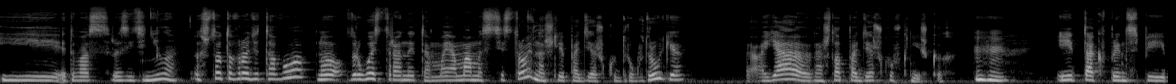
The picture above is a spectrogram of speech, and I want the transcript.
и это вас разъединило? Что-то вроде того, но с другой стороны, там моя мама с сестрой нашли поддержку друг в друге, а я нашла поддержку в книжках. Угу. И так, в принципе,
